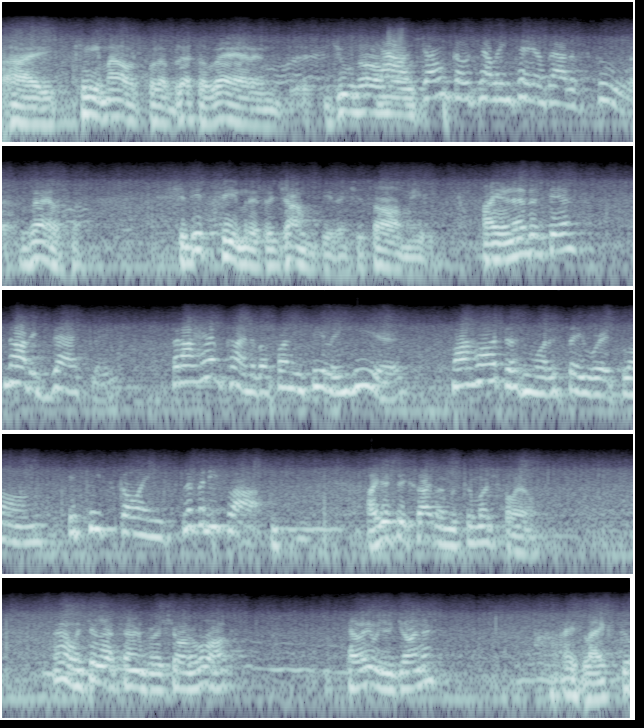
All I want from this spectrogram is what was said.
I came out for a breath of air, and uh, June Now, don't go telling tales out of school. Well, she did seem a little jumpy when she saw me. Are you nervous, dear? Not exactly. But I have kind of a funny feeling here. My heart doesn't want to stay where it belongs. It keeps going flippity-flop. I guess the excitement was too much for you. Well, we still have time for a short walk. Harry, will you join us? I'd like to,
